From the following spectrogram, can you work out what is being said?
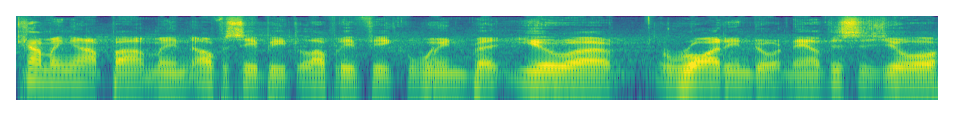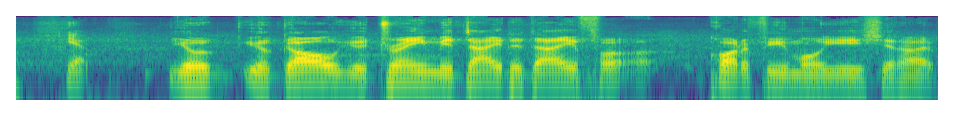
coming up? I mean, obviously, it'd be lovely if you could win, but you are right into it now. This is your Yep. your your goal, your dream, your day to day for quite a few more years. You'd hope.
